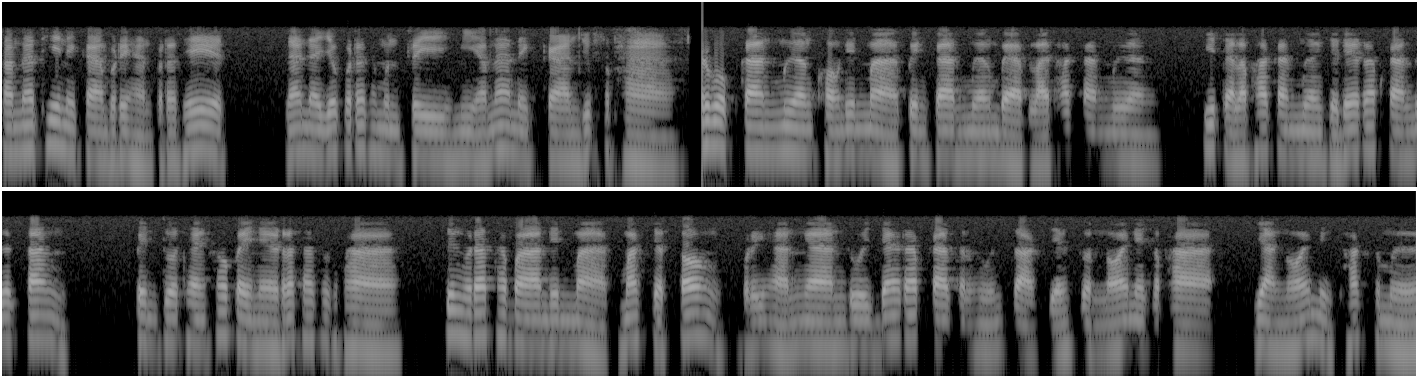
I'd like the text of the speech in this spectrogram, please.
ทำหน้าที่ในการบริหารประเทศ และนายกรัฐมนตรีมีอำนาจในการยุบสภา ระบบการเมืองของเดนมาร์กเป็นการเมืองแบบหลายพรรคการเมือง ที่แต่ละพรรคการเมืองจะได้รับการเลือกตั้ง เป็นตัวแทนเข้าไปในรัฐสภา ซึ่งรัฐบาลเดนมาร์กมักจะต้องบริหารงานโดยได้รับการสนับสนุนจากเสียงส่วนน้อยในสภาอย่างน้อยหนึ่งพรรคเสมอ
